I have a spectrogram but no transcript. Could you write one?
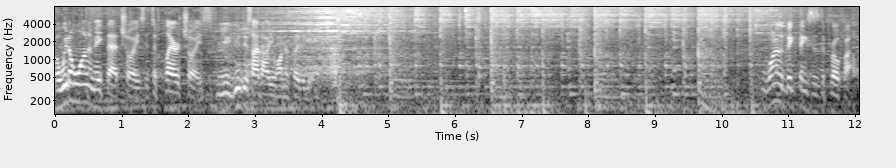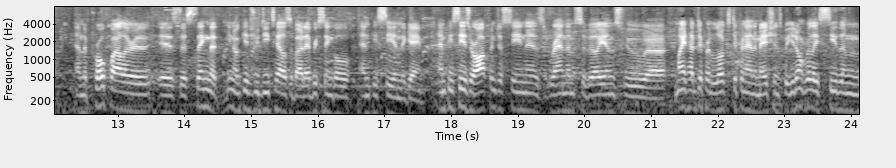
But we don't want to make that choice. It's a player choice. You, you decide how you want to play the game. One of the big things is the profiler. And the profiler is this thing that you know gives you details about every single NPC in the game. NPCs are often just seen as random civilians who uh, might have different looks, different animations, but you don't really see them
